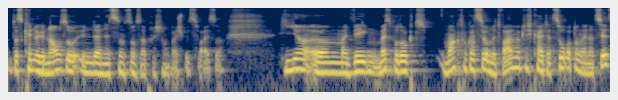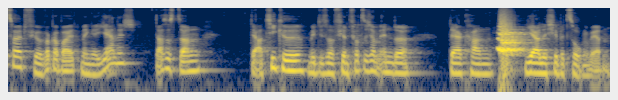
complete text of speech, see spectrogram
das kennen wir genauso in der Netznutzungsabrechnung beispielsweise. Hier ähm, meinetwegen Messprodukt Marktlokation mit Wahlmöglichkeit der Zuordnung einer Zählzeit für Workarbeit Menge jährlich. Das ist dann der Artikel mit dieser 44 am Ende, der kann jährlich hier bezogen werden.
